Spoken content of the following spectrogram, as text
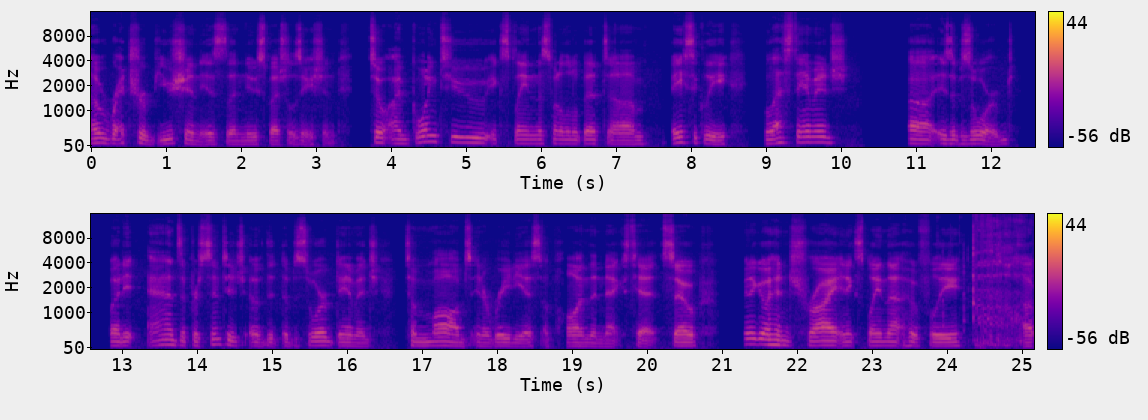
a Retribution is the new specialization. So I'm going to explain this one a little bit. Um, basically, less damage uh, is absorbed, but it adds a percentage of the absorbed damage to mobs in a radius upon the next hit. So I'm going to go ahead and try and explain that hopefully uh,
